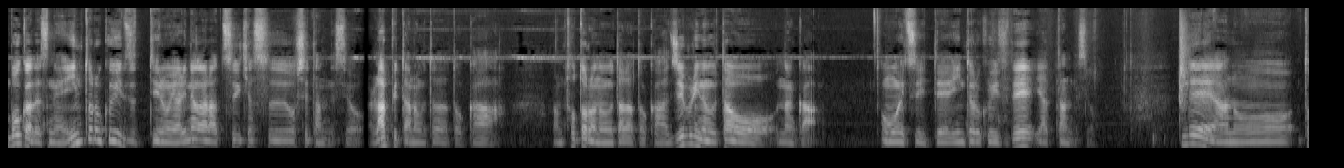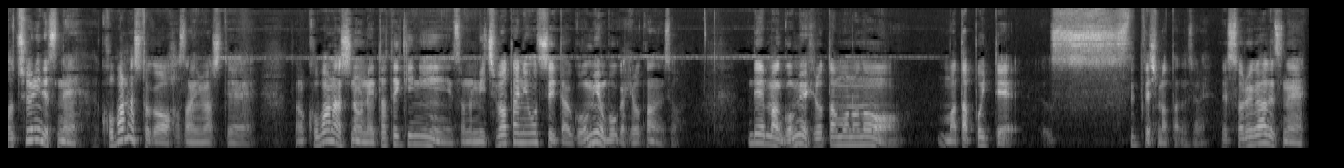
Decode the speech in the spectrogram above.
僕はですね、イントロクイズっていうのをやりながらツイキャスをしてたんですよ。ラピュタの歌だとか、あのトトロの歌だとか、ジブリの歌をなんか思いついてイントロクイズでやったんですよ。であの、途中にですね小話とかを挟みましてその小話のネタ的にその道端に落ちていたゴミを僕が拾ったんですよ。でまあゴミを拾ったもののまたポイって捨ててしまったんですよね。でそれがですね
